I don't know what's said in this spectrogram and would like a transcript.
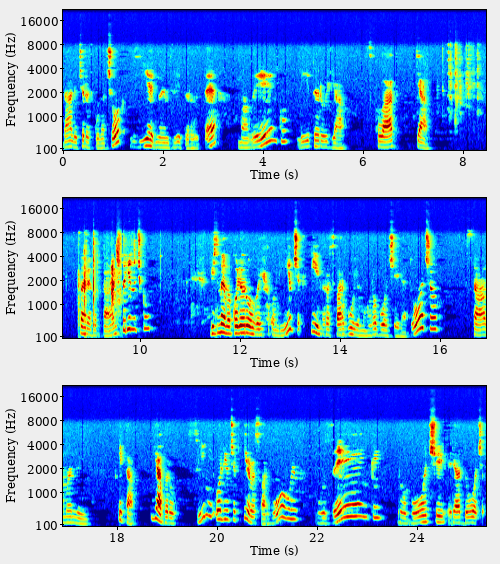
Далі через кулачок з'єднуємо з літерою Т маленьку літеру Я. Склад тя. Перегортаємо сторіночку. Візьмемо кольоровий олівчик і розфарбуємо робочий рядочок саме ним. І так, я беру синій олівчик і розфарбовую вузенький робочий рядочок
